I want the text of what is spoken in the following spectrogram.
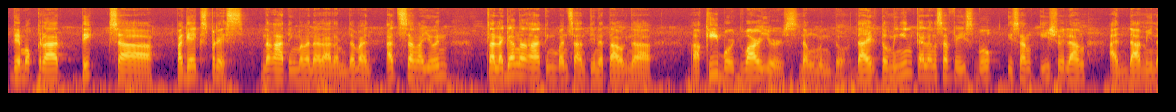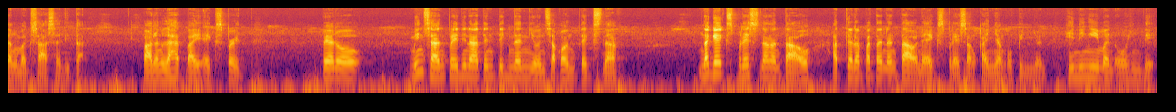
democratic sa pag-express ng ating mga nararamdaman. At sa ngayon, talagang ang ating bansa ang tinatawag na uh, keyboard warriors ng mundo. Dahil tumingin ka lang sa Facebook, isang issue lang, ang dami nang magsasalita parang lahat by expert. Pero, minsan, pwede natin tignan yon sa context na nag-express lang ang tao at karapatan ng tao na express ang kanyang opinion, hiningi man o hindi,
